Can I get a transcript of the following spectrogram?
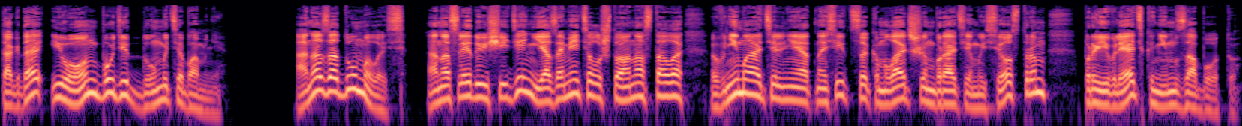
тогда и он будет думать обо мне». Она задумалась, а на следующий день я заметил, что она стала внимательнее относиться к младшим братьям и сестрам, проявлять к ним заботу.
